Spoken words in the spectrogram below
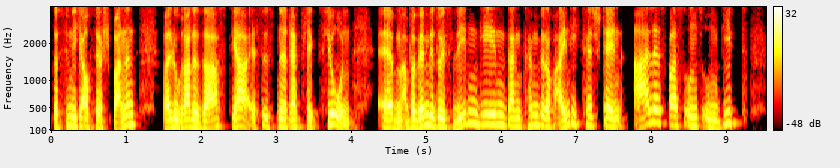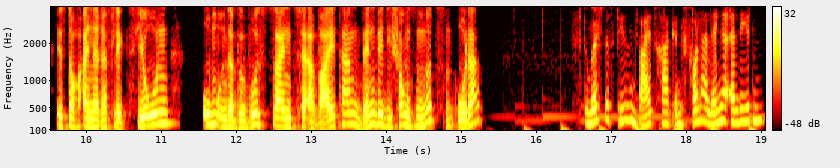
das finde ich auch sehr spannend, weil du gerade sagst, ja, es ist eine Reflexion. Ähm, aber wenn wir durchs Leben gehen, dann können wir doch eigentlich feststellen, alles, was uns umgibt, ist doch eine Reflexion um unser Bewusstsein zu erweitern, wenn wir die Chancen nutzen, oder? Du möchtest diesen Beitrag in voller Länge erleben?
